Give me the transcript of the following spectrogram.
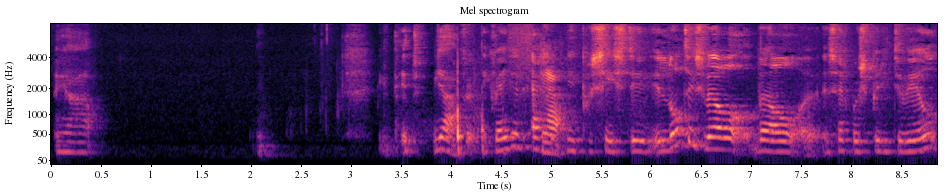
Ja. Ja, ik weet het eigenlijk Ja. niet precies. De, Lot is wel, wel eh, zeg maar spiritueel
